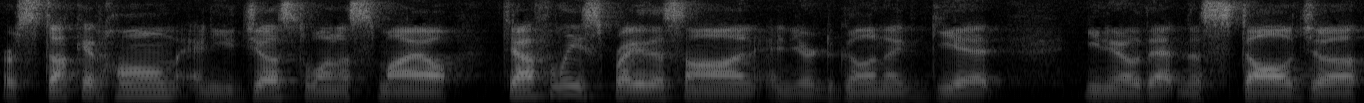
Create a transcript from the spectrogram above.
or stuck at home and you just want to smile. Definitely spray this on and you're going to get, you know, that nostalgia,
